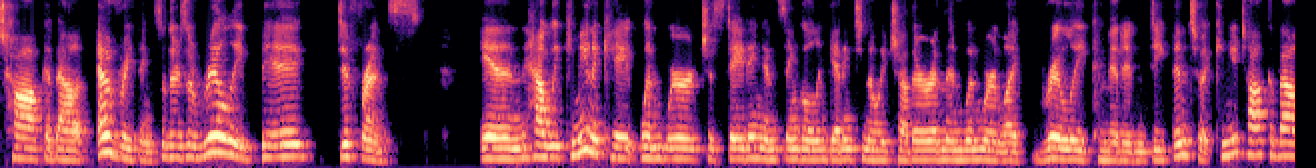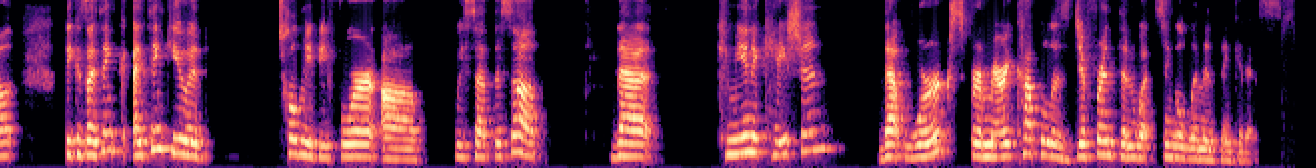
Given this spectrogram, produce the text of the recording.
talk about everything. So there's a really big difference in how we communicate when we're just dating and single and getting to know each other and then when we're like really committed and deep into it. Can you talk about because i think i think you had told me before uh, we set this up that communication that works for a married couple is different than what single women think it is.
